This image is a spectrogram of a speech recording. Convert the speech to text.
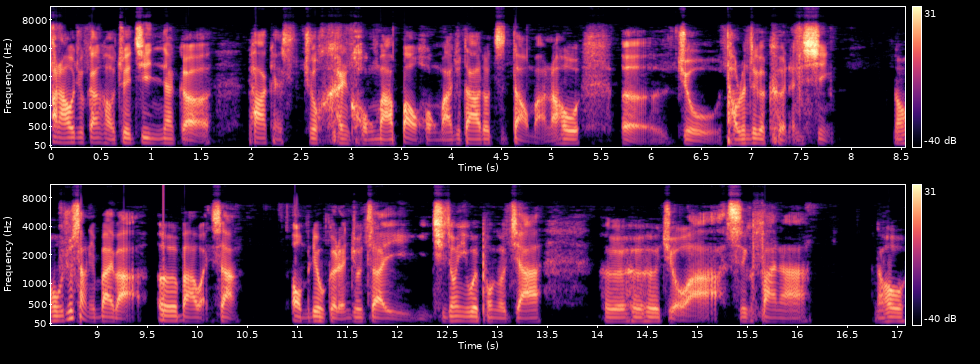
啊，然后就刚好最近那个 podcast 就很红嘛，爆红嘛，就大家都知道嘛，然后呃就讨论这个可能性，然后我就上礼拜吧，二二八晚上，哦，我们六个人就在其中一位朋友家喝喝喝酒啊，吃个饭啊，然后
